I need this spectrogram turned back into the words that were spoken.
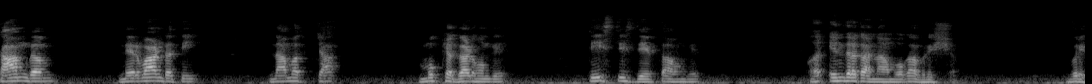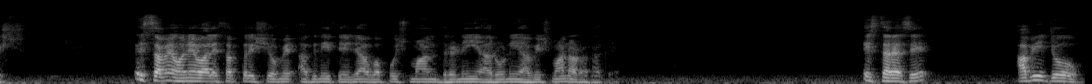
कामगम निर्वाण रति नामक चा मुख्य गण होंगे, तीस तीस देवता होंगे। और इंद्र का नाम होगा वृक्ष। वृक्ष। इस समय होने वाले सप्तऋषियों में अग्नि, तेजा वपुष्मान धृणी, अरुणी अविष्मान और अनग है। इस तरह से अभी जो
